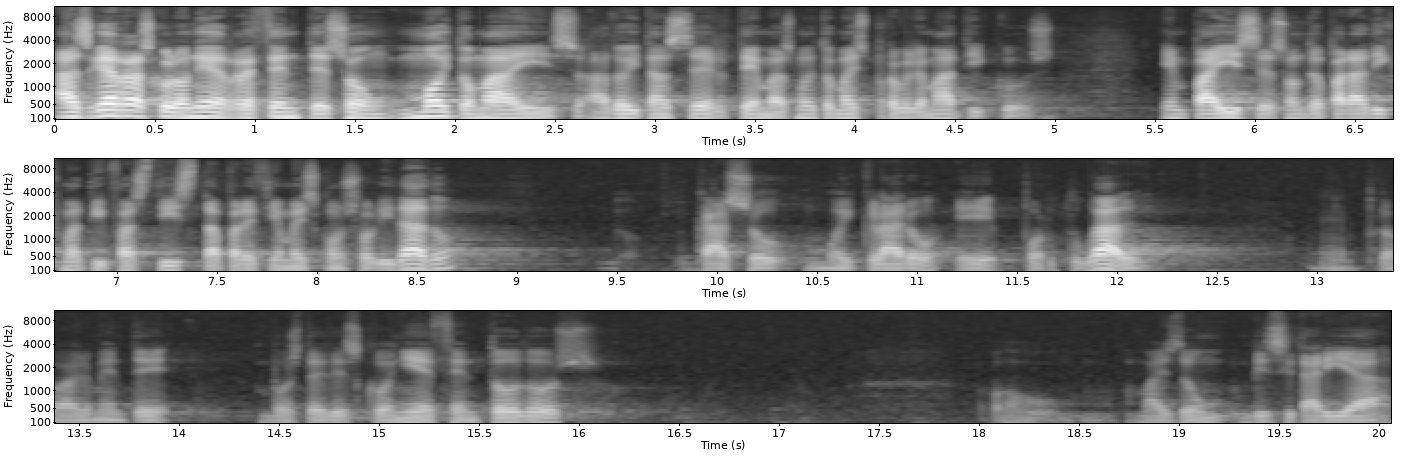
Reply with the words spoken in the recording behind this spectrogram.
As guerras coloniais recentes son moito máis, adoitan ser temas moito máis problemáticos en países onde o paradigma antifascista parecía máis consolidado, caso moi claro é Portugal. Eh, probablemente vostedes coñecen todos ou máis dun visitaría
